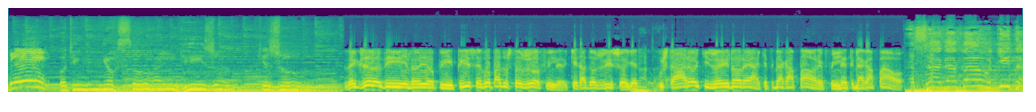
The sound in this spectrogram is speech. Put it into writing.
Τι; Ότι νιώθω, αγγίζω και ζω. Δεν ξέρω τι εννοεί ο ποιητής, εγώ πάντως το ζω, φίλε. Και θα το ζήσω. Γιατί το γουστάρω και η ζωή είναι ωραία. Και την αγαπάω, ρε φίλε, την αγαπάω. Σ' αγαπάω, κοίτα.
